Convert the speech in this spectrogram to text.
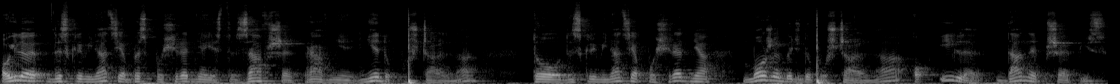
O ile dyskryminacja bezpośrednia jest zawsze prawnie niedopuszczalna, to dyskryminacja pośrednia może być dopuszczalna, o ile dany przepis,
